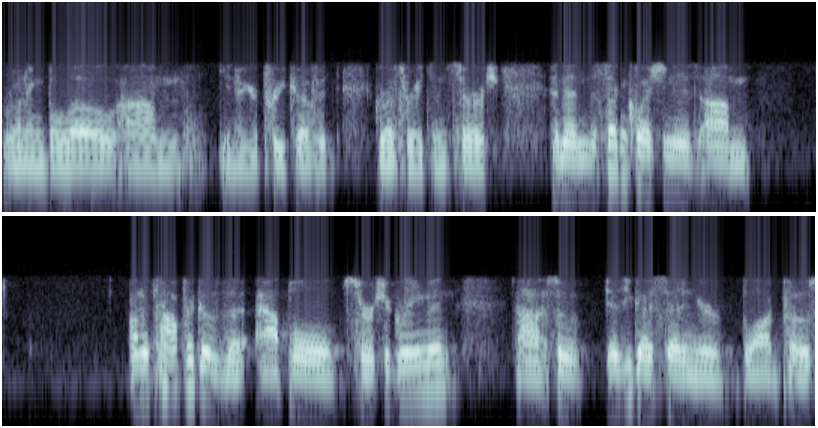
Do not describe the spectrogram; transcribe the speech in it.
running below, um, you know, your pre-COVID growth rates in search? And then the second question is, um, on the topic of the Apple search agreement, uh, so as you guys said in your blog post,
